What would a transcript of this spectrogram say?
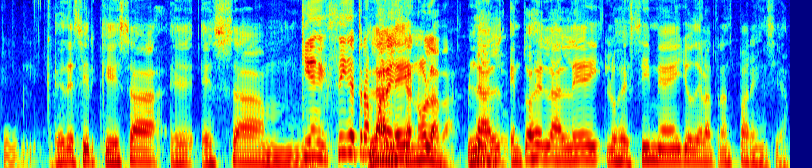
Pública. Es decir, que esa... eh, esa mm, Quien exige transparencia no la da. la- entonces la ley los exime a ellos de la transparencia.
